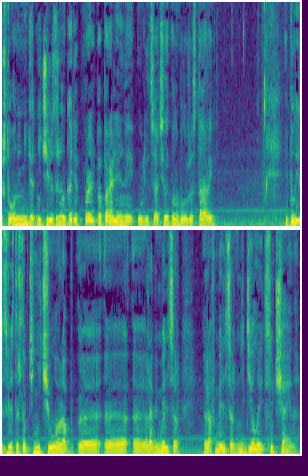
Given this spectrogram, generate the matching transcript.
что он не идет не через рынок, а идет по параллельной улице. А человек, он был уже старый, и было известно, что вообще ничего раб, э, э, э, Раби Мельцер, Раф Мельцер не делает случайно.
